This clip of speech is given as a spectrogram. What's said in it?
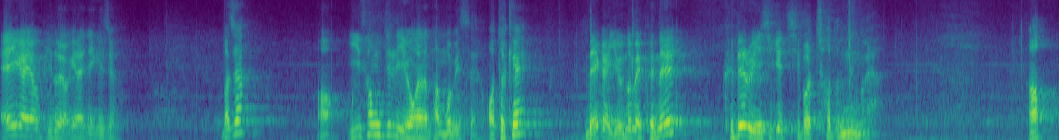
a가 0, b도 0이라는 얘기죠. 맞아? 어, 이 성질을 이용하는 방법이 있어요. 어떻게? 내가 이놈의 근을 그대로 이 식에 집어쳐 넣는 거야. 어?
